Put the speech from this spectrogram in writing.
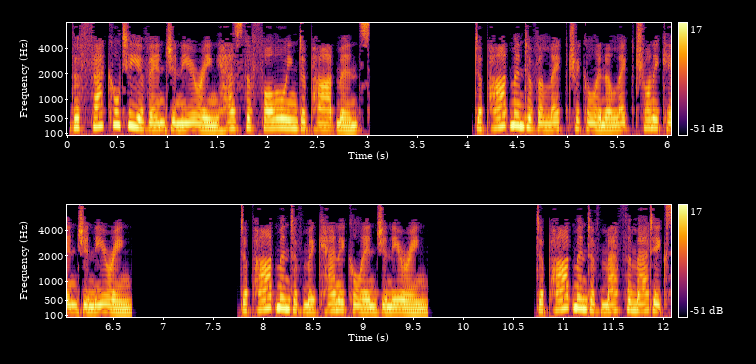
The Faculty of Engineering has the following departments: Department of Electrical and Electronic Engineering, Department of Mechanical Engineering, Department of Mathematics,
